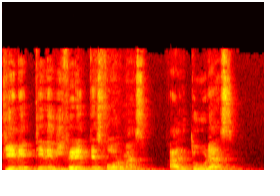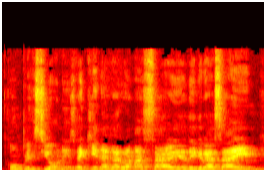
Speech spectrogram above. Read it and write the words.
tiene, tiene diferentes formas, alturas, complexiones. Hay quien agarra más área de grasa en,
